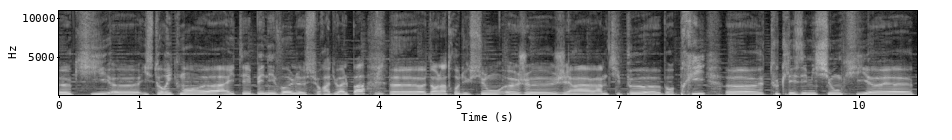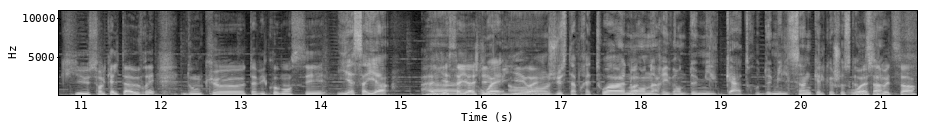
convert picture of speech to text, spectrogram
euh, qui euh, historiquement euh, a été bénévole sur Radio Alpa. Euh, dans l'introduction, euh, je- j'ai un, un petit peu euh, pris euh, toutes les émissions qui, euh, qui, sur lesquelles tu as œuvré. Donc, tu avais commencé. Yes Aya. Ah, Yes Aya, je l'ai ouais, oublié. en- Ouais, Juste après toi, nous Ouais. on arrive en 2004 ou 2005, quelque chose comme ouais ça. ça doit être ça.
